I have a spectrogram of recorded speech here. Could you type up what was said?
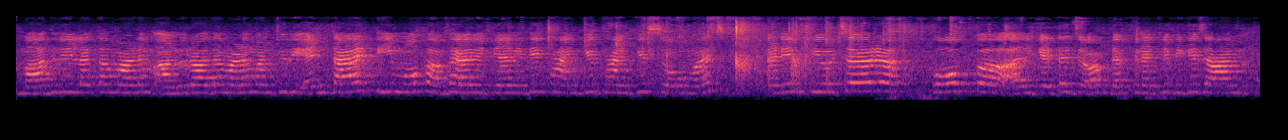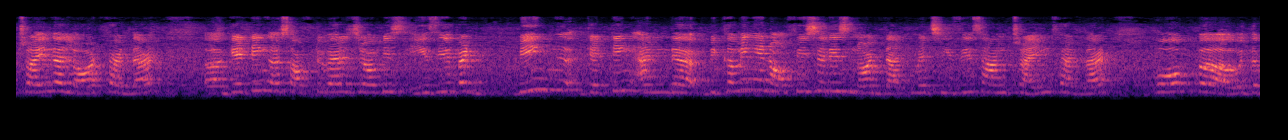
Madhavi Lata madam, Anuradha madam and to the entire team of Abhaya Vidyanidhi. Thank you, thank you so much. And in future, uh, hope uh, I'll get a job definitely because I'm trying a lot for that. Uh, getting a software job is easy, but being getting and uh, becoming an officer is not that much easy. So I'm trying for that. Hope uh, with the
